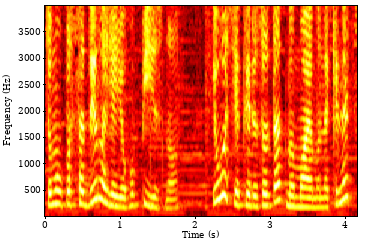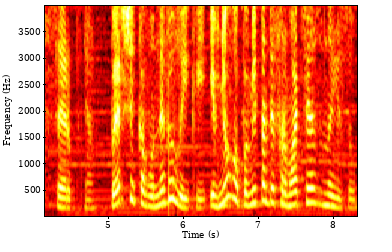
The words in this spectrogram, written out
тому посадила я його пізно. І ось який результат ми маємо на кінець серпня. Перший кавун невеликий, і в нього помітна деформація знизу.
